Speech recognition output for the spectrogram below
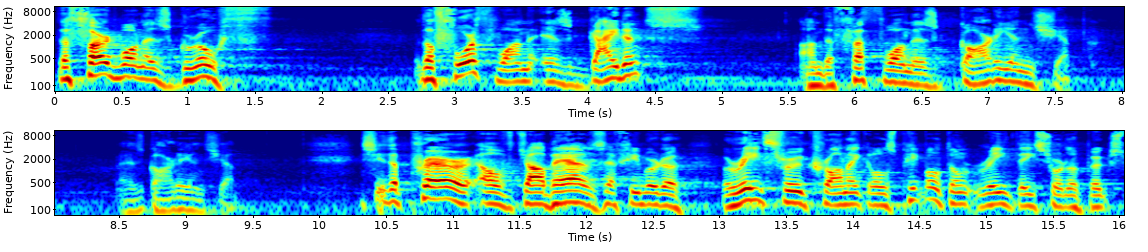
The third one is growth. The fourth one is guidance. And the fifth one is guardianship. Is guardianship. You see, the prayer of Jabez, if you were to read through Chronicles, people don't read these sort of books,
